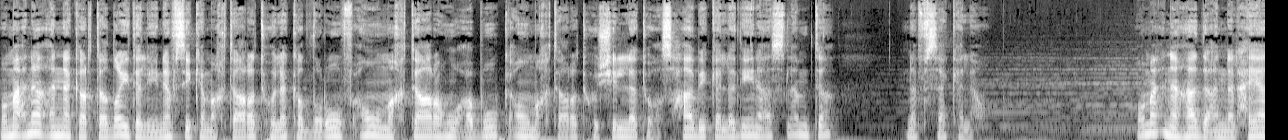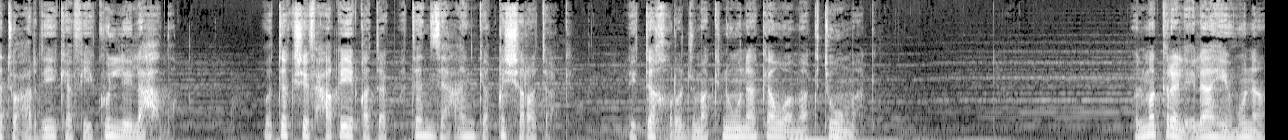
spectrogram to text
ومعناه أنك ارتضيت لنفسك ما اختارته لك الظروف أو ما اختاره أبوك أو ما اختارته شلة أصحابك الذين أسلمت نفسك لهم. ومعنى هذا أن الحياة تعريك في كل لحظة وتكشف حقيقتك وتنزع عنك قشرتك لتخرج مكنونك ومكتومك. والمكر الإلهي هنا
